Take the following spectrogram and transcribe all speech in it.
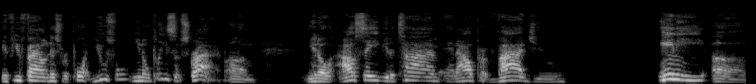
if you found this report useful, you know, please subscribe. Um, you know, I'll save you the time and I'll provide you any uh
